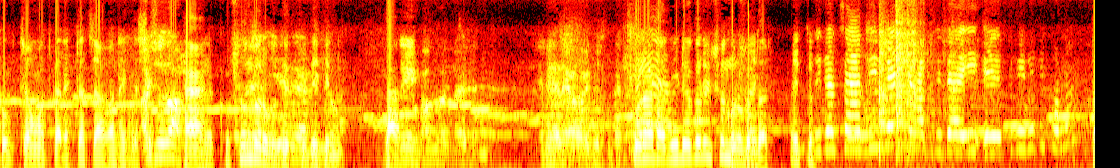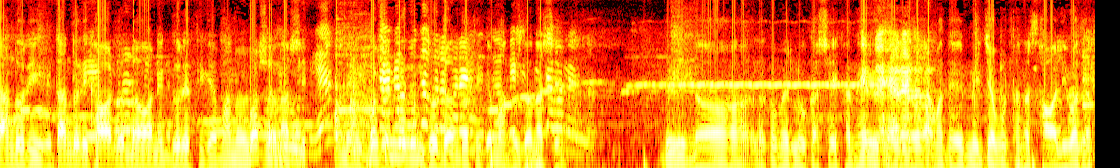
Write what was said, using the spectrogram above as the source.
খুব চমৎকার একটা চা বানাইতেছে। হ্যাঁ। খুব সুন্দর দেখতে দেখেন। পুরাটা ভিডিও করে সুন্দর ভাই সুন্দর। এই তো। দুইটা চা দিবেন আর দুইটা তুমি রুটি খাও তান্দুরি তান্দুরি খাওয়ার জন্য অনেক দূরে থেকে মানুষজন আসে। অনেক দূর দূরান্ত থেকে মানুষজন আসে। বিভিন্ন রকমের লোক আসে এখানে। এটা হলো আমাদের মির্জাপুর থানার সাওয়ালি বাজার।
